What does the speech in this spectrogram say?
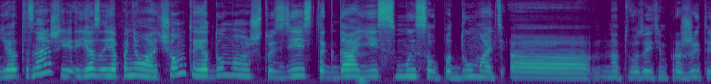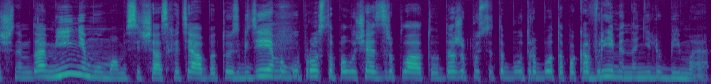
Я, ты знаешь, я, я, я поняла о чем-то. Я думаю, что здесь тогда есть смысл подумать а, над вот этим прожиточным, да, минимумом сейчас хотя бы. То есть, где я могу просто получать зарплату, даже пусть это будет работа пока временно нелюбимая.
